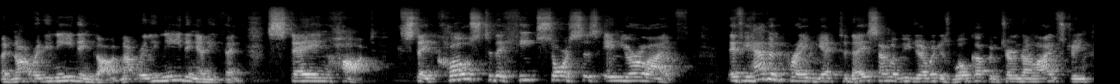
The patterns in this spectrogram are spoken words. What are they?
but not really needing god not really needing anything. Staying hot. Stay close to the heat sources in your life if you haven't prayed yet today, some of you just woke up and turned on live stream.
